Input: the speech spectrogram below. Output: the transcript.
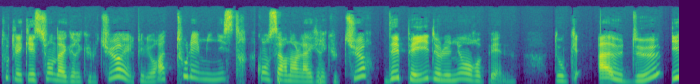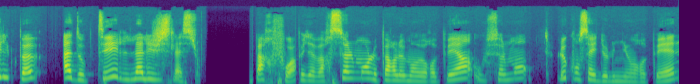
toutes les questions d'agriculture, il y aura tous les ministres concernant l'agriculture des pays de l'Union européenne. Donc à eux deux, ils peuvent adopter la législation. Parfois, il peut y avoir seulement le Parlement européen ou seulement le Conseil de l'Union européenne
